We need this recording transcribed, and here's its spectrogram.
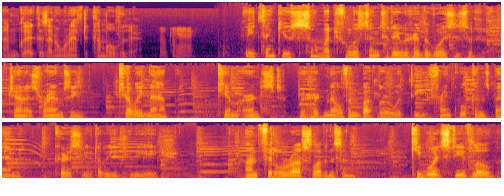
I'm glad because I don't want to have to come over there. Okay. Hey, thank you so much for listening. Today we heard the voices of John S. Ramsey, Kelly Knap, Kim Ernst. We heard Melvin Butler with the Frank Wilkins Band, courtesy of WGBH. On fiddle, Ross Levinson. Keyboard, Steve Loeb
